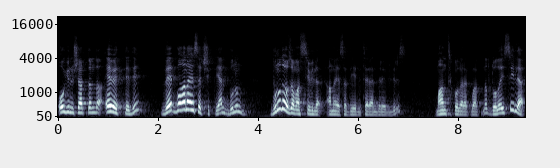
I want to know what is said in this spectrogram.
o günün şartlarında evet dedi ve bu anayasa çıktı. Yani bunun bunu da o zaman sivil anayasa diye nitelendirebiliriz. Mantık olarak baktığında. Dolayısıyla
